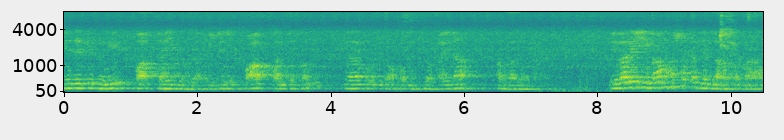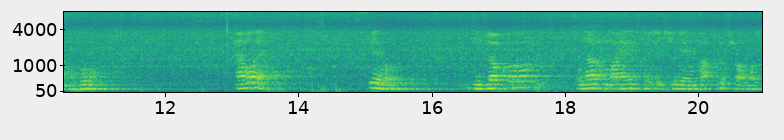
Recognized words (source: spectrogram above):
এদেরকে তুমি পাপ চাই করবে এই পাপ পঞ্চতন এরা কোনোদিন অপবিত্র হয় না না এবারে ইমাম হাসান তাআলা আনহু এমন একটা যে যখন ওনার মায়ের পেটে ছিলেন মাত্র ছ মাস,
